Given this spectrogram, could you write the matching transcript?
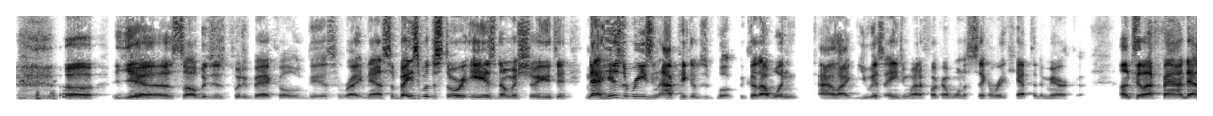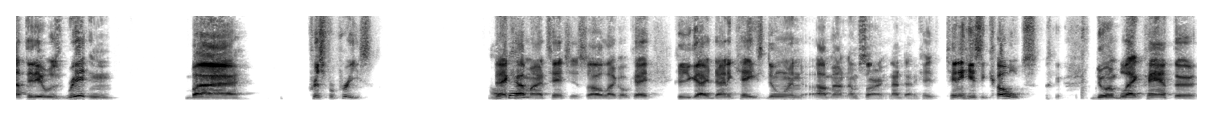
uh, yeah, so I'm gonna just put it back on this right now. So basically, what the story is, and I'm gonna show you. To, now, here's the reason I picked up this book because I wasn't. I like U.S. Agent. Why the fuck I want a second-rate Captain America? Until I found out that it was written by Christopher Priest. That Okay. caught my attention. So I was like, okay, because you got Donny Cates doing, um, I'm sorry, not Donny Cates, Ta-Nehisi Coates doing Black Panther.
